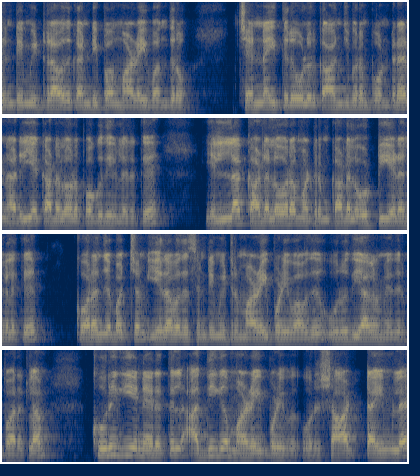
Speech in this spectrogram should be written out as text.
சென்டிமீட்டராவது கண்டிப்பாக மழை வந்துடும் சென்னை திருவள்ளூர் காஞ்சிபுரம் போன்ற நிறைய கடலோர பகுதிகள் இருக்குது எல்லா கடலோர மற்றும் கடல் ஒட்டிய இடங்களுக்கு குறைஞ்சபட்சம் இருபது சென்டிமீட்டர் மழை பொழிவாவது உறுதியாக நம்ம எதிர்பார்க்கலாம். குறுகிய நேரத்தில் அதிக மழை பொழிவு. ஒரு ஷார்ட் டைமில்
